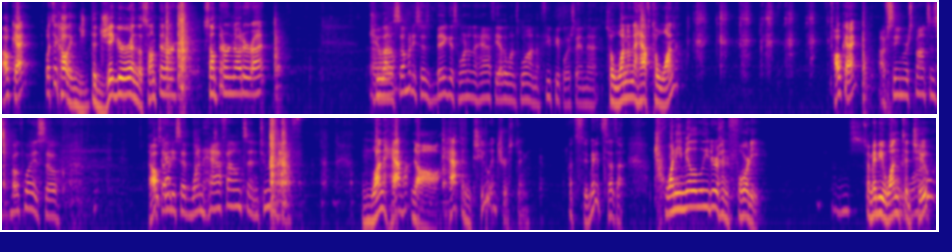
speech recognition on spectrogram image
Okay. What's it called? The jigger and the something or something or another, right? Two Uh, ounce. somebody says big is one and a half, the other one's one. A few people are saying that. So one and a half to one. Okay. I've seen responses both ways. So Okay. somebody said one half ounce and two and a half. One half, no, half and two, interesting. Let's see, maybe it says that. 20 milliliters and 40. So maybe one to two?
